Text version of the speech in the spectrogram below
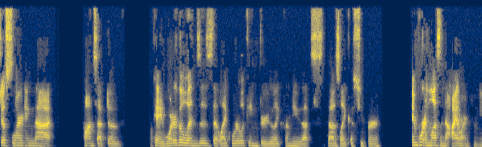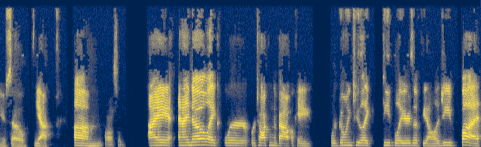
just learning that concept of, okay, what are the lenses that like we're looking through, like from you? That's, that was like a super important lesson that I learned from you. So yeah. Um, awesome. I and I know like we're we're talking about okay, we're going to like deep layers of theology, but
